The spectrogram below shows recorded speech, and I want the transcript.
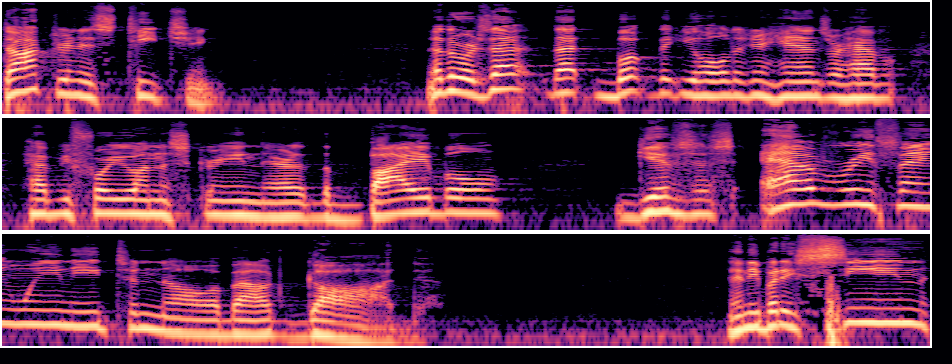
Doctrine is teaching. In other words, that, that book that you hold in your hands or have, have before you on the screen there, the Bible gives us everything we need to know about God. Anybody seen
